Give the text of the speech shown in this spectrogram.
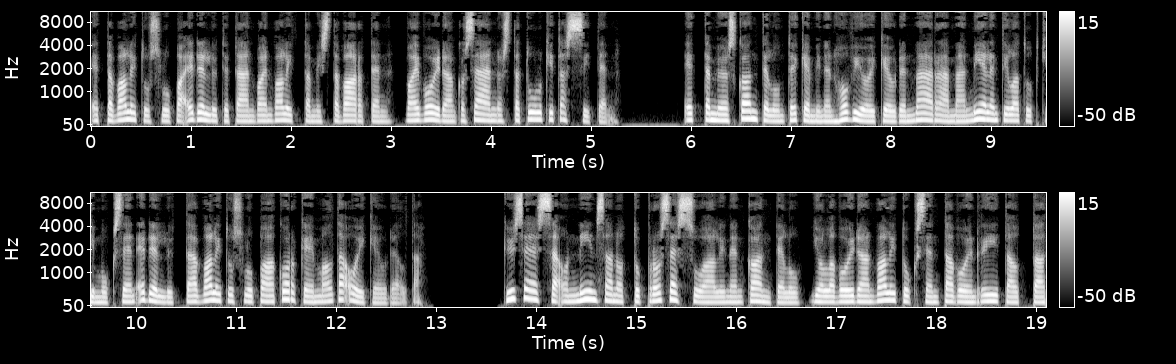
että valituslupa edellytetään vain valittamista varten, vai voidaanko säännöstä tulkita siten, että myös kantelun tekeminen hovioikeuden määräämään mielentilatutkimukseen edellyttää valituslupaa korkeimmalta oikeudelta. Kyseessä on niin sanottu prosessuaalinen kantelu, jolla voidaan valituksen tavoin riitauttaa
